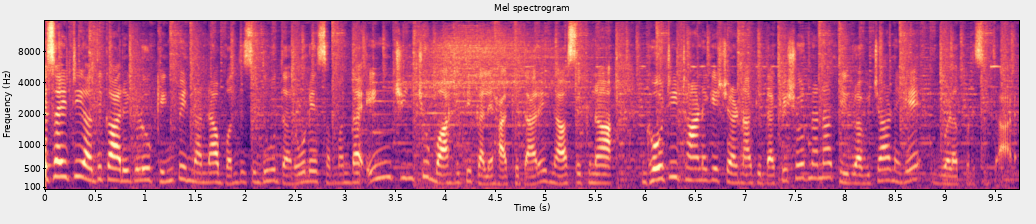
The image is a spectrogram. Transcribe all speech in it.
ಎಸ್ಐಟಿ ಅಧಿಕಾರಿಗಳು ಕಿಂಗ್ಪಿನ್ ಅನ್ನ ಬಂಧಿಸಿದ್ದು ದರೋಡೆ ಸಂಬಂಧ ಇಂಚಿಂಚು ಮಾಹಿತಿ ಕಲೆ ಹಾಕಿದ್ದಾರೆ. ನಾಸಿಕ್ನ ಘೋಟಿ ಠಾಣೆಗೆ ಶರಣಾಗಿದ್ದ ಕಿಶೋರ್ನನ್ನ ತೀವ್ರ ವಿಚಾರಣೆಗೆ ಒಳಪಡಿಸಿದ್ದಾರೆ.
